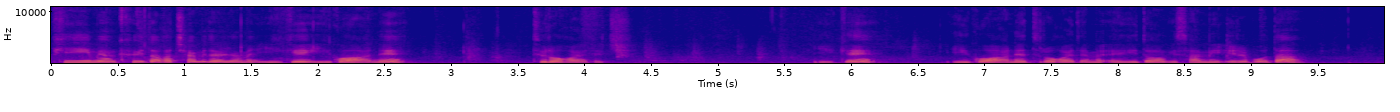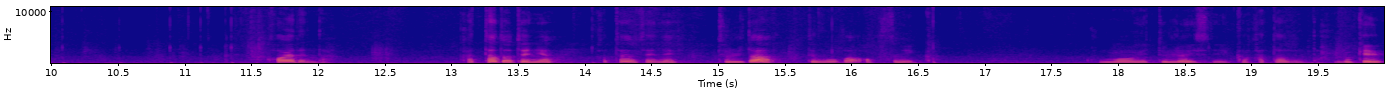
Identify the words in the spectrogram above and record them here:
P이면 Q이다가 참이 되려면 이게 이거 안에 들어가야 되지. 이게 이거 안에 들어가야 되면 a 더하기 3이 1보다 커야 된다. 같아도 되냐? 같아도 되네. 둘 다 등호가 없으니까 구멍이 뚫려 있으니까 같아도 된다. 이렇게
